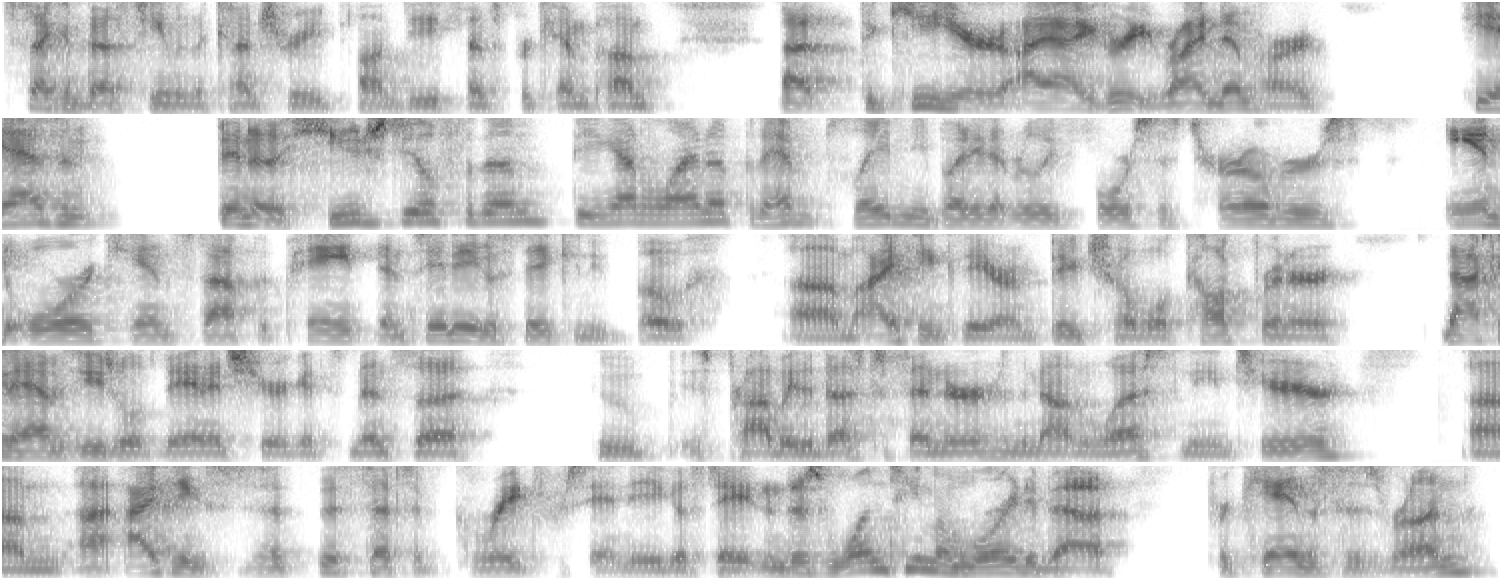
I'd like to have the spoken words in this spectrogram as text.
Second best team in the country on defense per KenPom. Uh, the key here, I, I agree. Ryan Nembhard, he hasn't been a huge deal for them being out of lineup, but they haven't played anybody that really forces turnovers and or can stop the paint. And San Diego State can do both. Um, I think they are in big trouble. Kalkbrenner not going to have his usual advantage here against Mensah, who is probably the best defender in the Mountain West in the interior. Um, I, I think this sets up great for San Diego State. And there's one team I'm worried about for Kansas's run.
